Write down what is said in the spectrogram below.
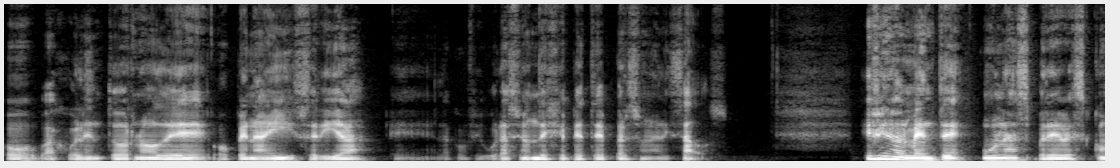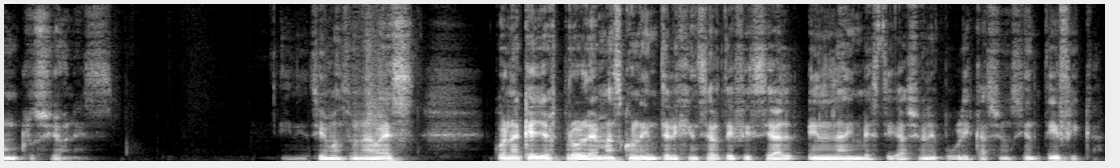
o bajo el entorno de OpenAI sería eh, la configuración de GPT personalizados. Y finalmente, unas breves conclusiones. Iniciemos una vez con aquellos problemas con la inteligencia artificial en la investigación y publicación científica.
